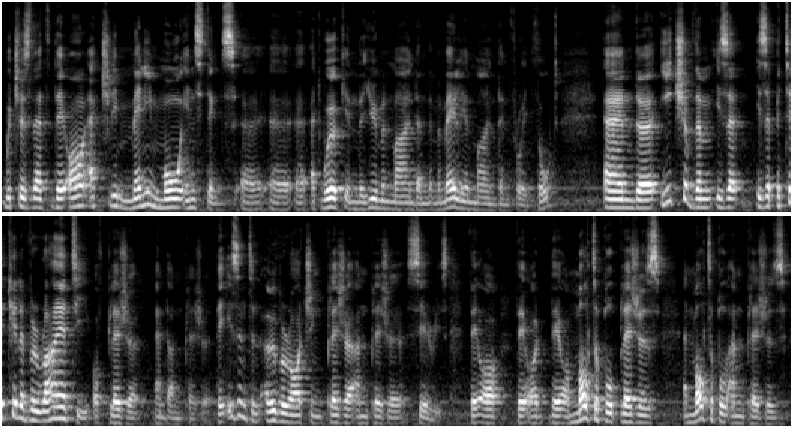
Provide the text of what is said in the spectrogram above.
which is that there are actually many more instincts uh, uh, at work in the human mind and the mammalian mind than Freud thought. And uh, each of them is a, is a particular variety of pleasure and unpleasure. There isn't an overarching pleasure unpleasure series. There are, there, are, there are multiple pleasures and multiple unpleasures,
